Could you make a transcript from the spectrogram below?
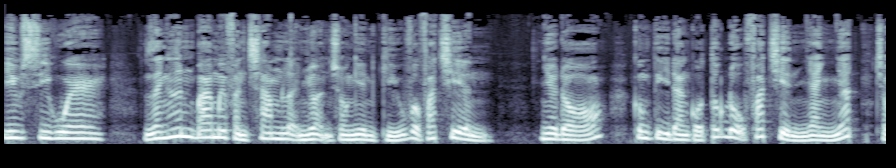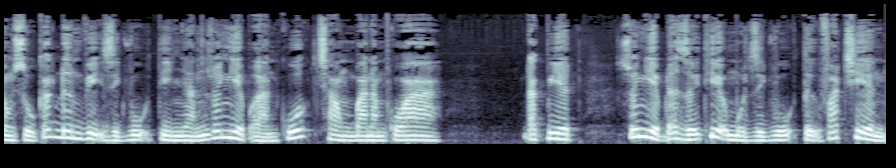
UCWare dành hơn 30% lợi nhuận cho nghiên cứu và phát triển. Nhờ đó, công ty đang có tốc độ phát triển nhanh nhất trong số các đơn vị dịch vụ tin nhắn doanh nghiệp ở Hàn Quốc trong 3 năm qua. Đặc biệt, doanh nghiệp đã giới thiệu một dịch vụ tự phát triển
